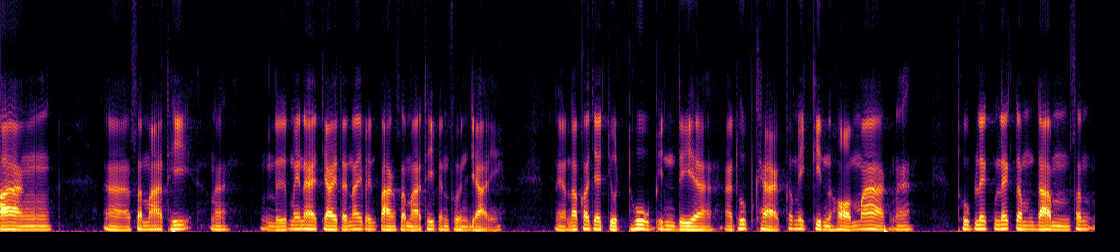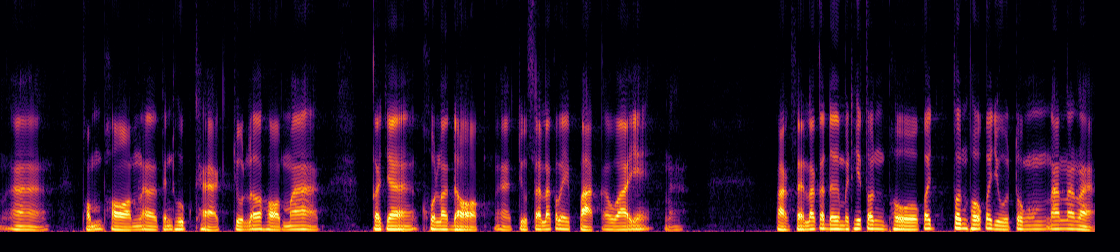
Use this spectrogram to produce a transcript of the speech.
ปางสมาธินะหรือไม่แน่ใจแต่น่าจะเป็นปางสมาธิเป็นส่วนใหญ่เนี่ยเราก็จะจุดทูบอินเดียทูบแขกก็ไม่กลิ่นหอมมากนะทูบเล็กๆดำๆสั้นผอมๆนะเป็นทูบแขกจุดแล้วหอมมาก ก็จะคนละดอกจุดเสร็จแล้วก็ไปปักเอาไว้นะปักเสร็จแล้วก็เดินไปที่ต้นโพก็ต้นโพก็อยู่ตรงนั้นนั่นแหละ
